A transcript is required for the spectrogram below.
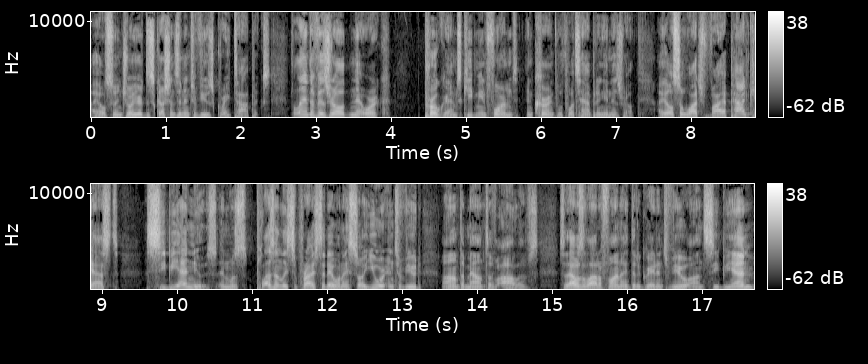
I also enjoy your discussions and interviews. Great topics. The Land of Israel Network programs keep me informed and current with what's happening in Israel. I also watch via podcast CBN News and was pleasantly surprised today when I saw you were interviewed on the Mount of Olives. So that was a lot of fun. I did a great interview on CBN,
